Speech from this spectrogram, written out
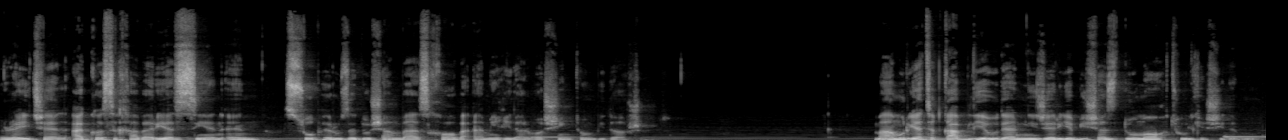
ریچل عکاس خبری از CNN صبح روز دوشنبه از خواب عمیقی در واشنگتن بیدار شد. مأموریت قبلی او در نیجریه بیش از دو ماه طول کشیده بود.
